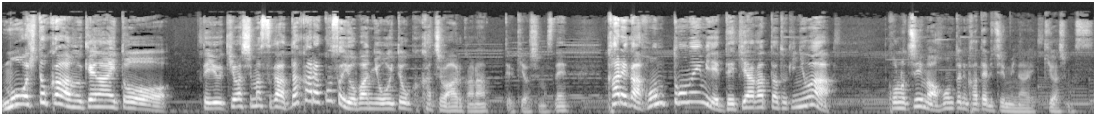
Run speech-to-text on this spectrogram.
もう一皮向けないとっていう気はしますがだからこそ4番に置いておく価値はあるかなっていう気はしますね。彼が本当の意味で出来上がった時にはこのチームは本当に勝てるチームになる気がします。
